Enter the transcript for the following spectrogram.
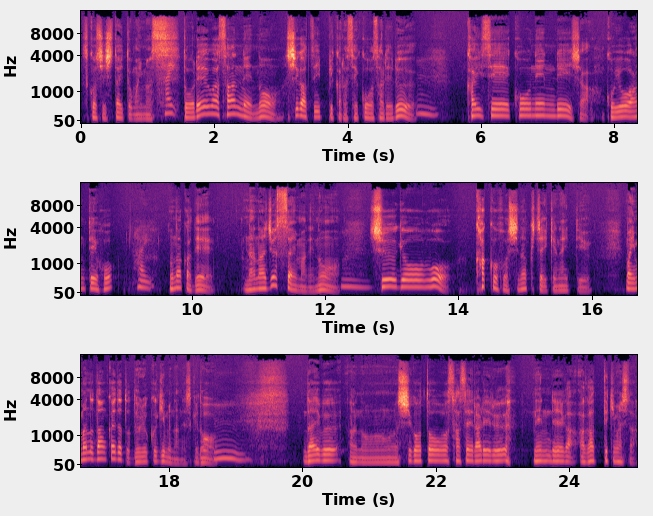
少ししたいと思います、はい。と令和3年の4月1日から施行されるうん、改正高年齢者雇用安定法はい、の中で70歳までのうん、就業を確保しなくちゃいけないっていう、まあ、今の段階だと努力義務なんですけど、うん、だいぶ、あのー仕事をさせられる 年齢が上がってきました。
